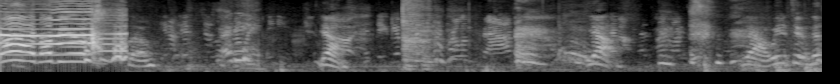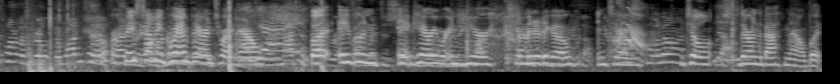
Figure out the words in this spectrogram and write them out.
Bye, love you. So. Yeah. Yeah. Yeah, yeah, we did too. And This one was real. The one to. We're FaceTiming grandparents right now, but Ava and Aunt Carrie were in here a minute ago until until they're in the bath now. But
